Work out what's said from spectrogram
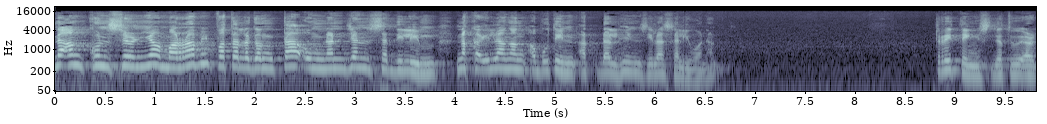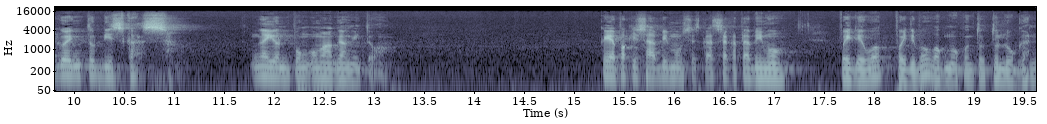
na ang concern niya, marami pa talagang taong nandyan sa dilim na kailangang abutin at dalhin sila sa liwanag. Three things that we are going to discuss ngayon pong umagang ito. Kaya pakisabi mo sa, sa katabi mo, pwede ba, pwede ba, wag mo akong tutulugan.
